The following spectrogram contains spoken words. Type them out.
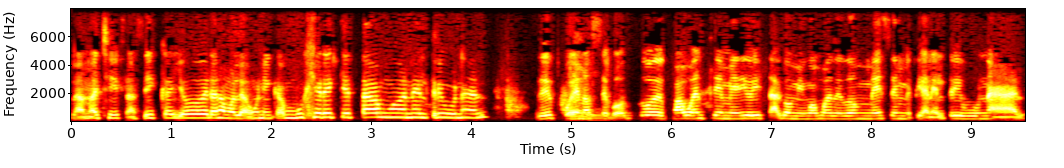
la Machi y Francisca y yo éramos las únicas mujeres que estábamos en el tribunal. Después, no sé, pues, de pago entre medio y estaba con mi guagua de dos meses metida en el tribunal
